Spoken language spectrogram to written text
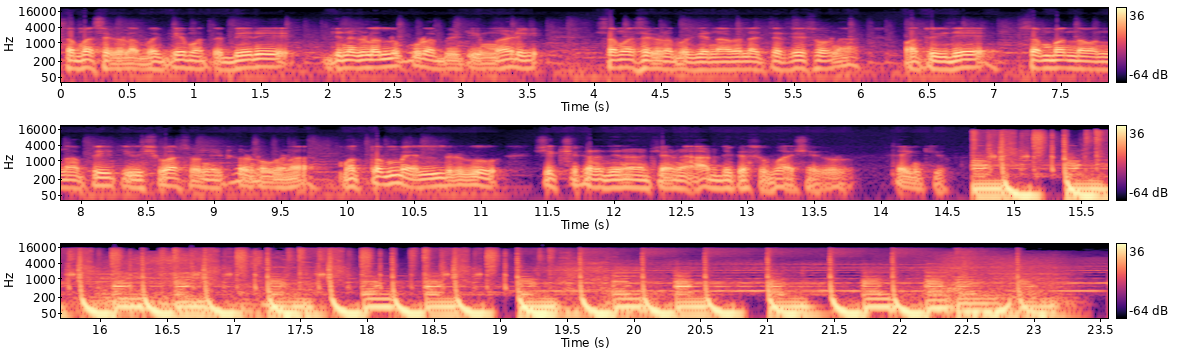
ಸಮಸ್ಯೆಗಳ ಬಗ್ಗೆ ಮತ್ತು ಬೇರೆ ದಿನಗಳಲ್ಲೂ ಕೂಡ ಭೇಟಿ ಮಾಡಿ ಸಮಸ್ಯೆಗಳ ಬಗ್ಗೆ ನಾವೆಲ್ಲ ಚರ್ಚಿಸೋಣ ಮತ್ತು ಇದೇ ಸಂಬಂಧವನ್ನು, ಪ್ರೀತಿ, ವಿಶ್ವಾಸವನ್ನು ಇಟ್ಕೊಂಡು ಹೋಗೋಣ. ಮತ್ತೊಮ್ಮೆ ಎಲ್ಲರಿಗೂ ಶಿಕ್ಷಕರ ದಿನಾಚರಣೆ ಆರ್ಥಿಕ ಶುಭಾಶಯಗಳು. Thank you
